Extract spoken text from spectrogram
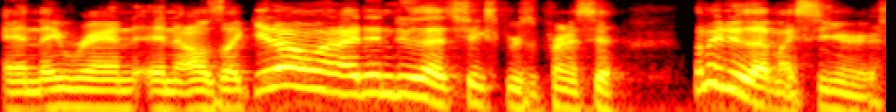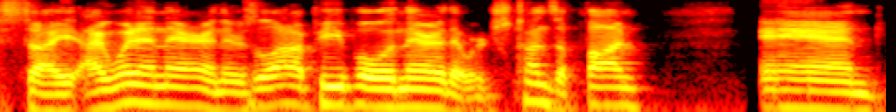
and they ran. And I was like, you know what? I didn't do that Shakespeare's Apprentice. Let me do that my senior year. So I, I went in there, and there's a lot of people in there that were just tons of fun. And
